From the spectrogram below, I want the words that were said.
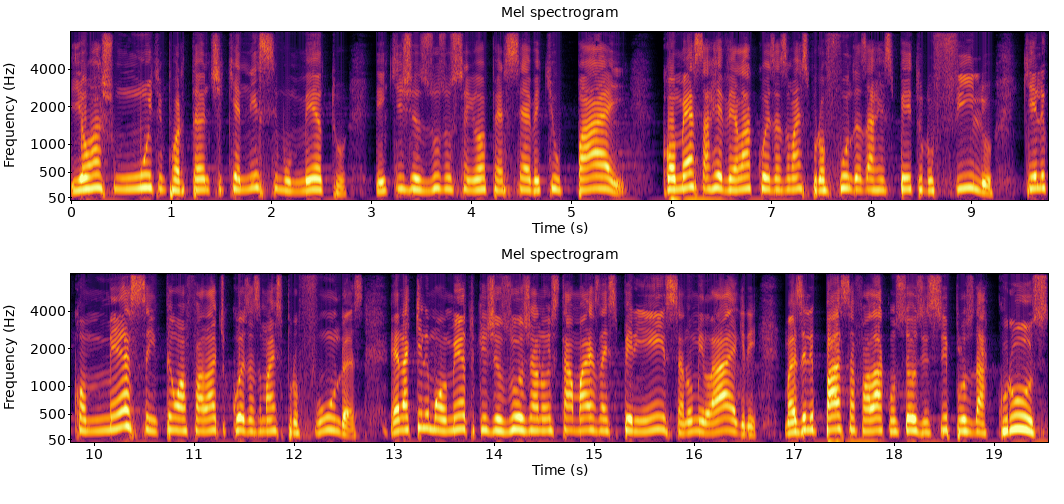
E eu acho muito importante que é nesse momento em que Jesus, o Senhor, percebe que o Pai começa a revelar coisas mais profundas a respeito do filho, que ele começa então a falar de coisas mais profundas. É naquele momento que Jesus já não está mais na experiência, no milagre, mas ele passa a falar com seus discípulos da cruz,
